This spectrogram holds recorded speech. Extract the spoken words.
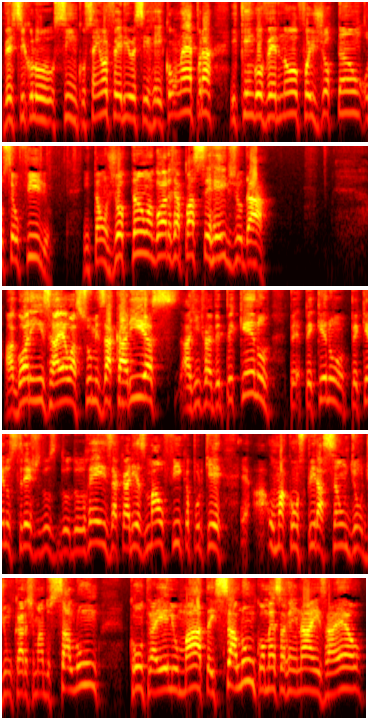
versículo 5: O Senhor feriu esse rei com lepra, e quem governou foi Jotão, o seu filho. Então Jotão agora já passa a ser rei de Judá. Agora em Israel assume Zacarias, a gente vai ver pequeno, pequeno, pequenos trechos do, do, do, rei. Zacarias mal fica porque é, uma conspiração de um, de um cara chamado Salum contra ele o mata e Salum começa a reinar em Israel.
